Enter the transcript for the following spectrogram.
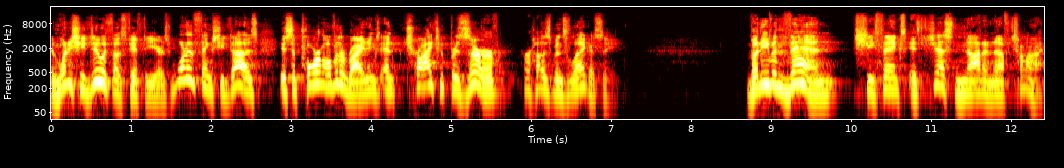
And what does she do with those 50 years? One of the things she does is to pore over the writings and try to preserve her husband's legacy. But even then, she thinks it's just not enough time.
